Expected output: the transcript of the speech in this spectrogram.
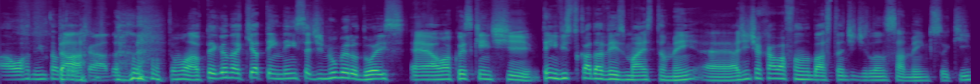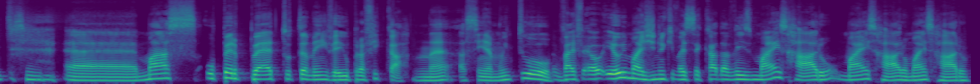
a ordem tá, Tá. trocada. Então vamos lá, pegando aqui a tendência de número 2, é uma coisa que a gente tem visto cada vez mais também. É, a gente acaba falando bastante de lançamentos aqui, é, mas o perpétuo também veio pra ficar, né? Assim, é muito. Vai, eu, eu imagino que vai ser cada vez mais raro, mais raro, mais raro,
